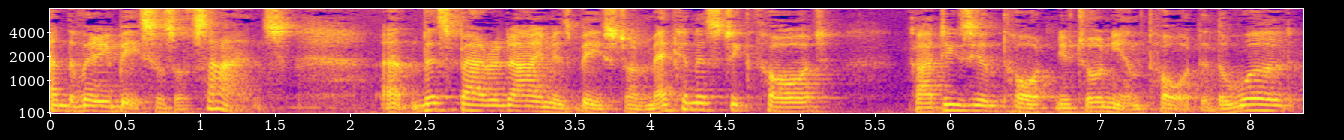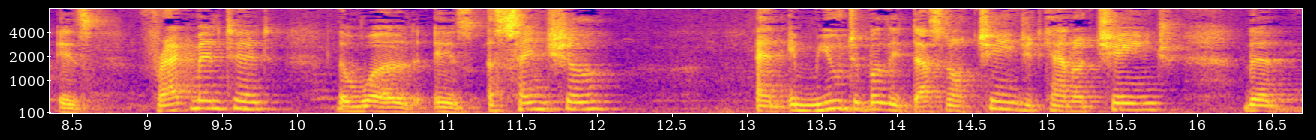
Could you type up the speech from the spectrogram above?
and the very basis of science. Uh, this paradigm is based on mechanistic thought, Cartesian thought, Newtonian thought, that the world is fragmented the world is essential and immutable, it does not change, it cannot change, that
